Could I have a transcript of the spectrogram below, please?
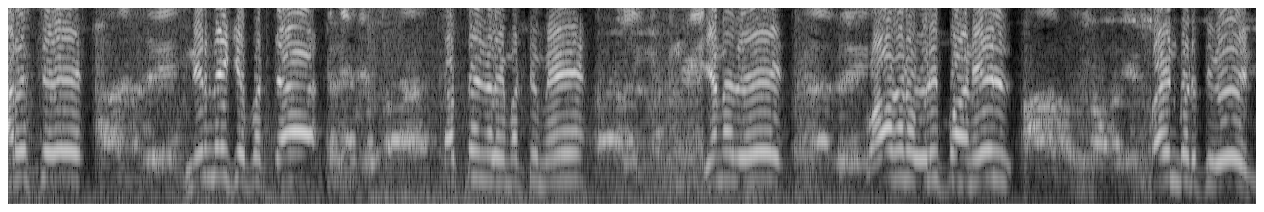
அரசு நிர்ணயிக்கப்பட்ட சட்டங்களை மட்டுமே எனது வாகன ஒழிப்பானில் பயன்படுத்துவேன்.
